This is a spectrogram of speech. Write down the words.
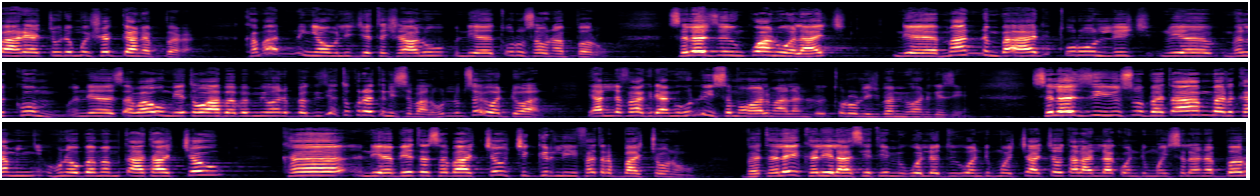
ባህሪያቸው ደግሞ ሸጋ ነበረ። ከማንኛውም ልጅ የተሻሉ ጥሩ ሰው ነበሩ። ስለዚህ እንኳን ወላጅ ማንም በአድ ጥሩ ልጅ መልኩም ጸባውም የተዋበ በሚሆንበት ጊዜ ትኩረትን ይስባል። ሁሉም ሰው ይወደዋል። ያለፈ አግዳሚ ሁሉ ይስመዋል ማለት ጥሩ ልጅ በሚሆን ጊዜ። ስለዚህ ዩሱፍ በጣም መልካም ሁነው በመምጣታቸው ከቤተሰባቸው ችግር ሊፈጥርባቸው ነው በተለይ ከሌላ ሴት የሚወለዱ ወንድሞቻቸው ታላላቅ ወንድሞች ስለነበሩ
